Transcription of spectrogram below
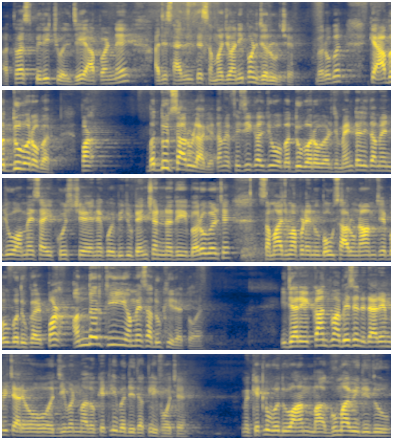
અથવા સ્પિરિચ્યુઅલ જે આપણને આજે સારી રીતે સમજવાની પણ જરૂર છે, બરોબર? કે આ બધું બરોબર, પણ બધું જ સારું લાગે. તમે ફિઝિકલ જુઓ, બધું બરોબર છે. મેન્ટલી તમે જુઓ હંમેશા એ ખુશ છે, એને કોઈ બીજું ટેન્શન નથી, બરોબર છે. સમાજમાં પણ એનું બહુ સારું નામ છે, બહુ બધું કરે. પણ અંદરથી હંમેશા દુઃખી રહેતો હોય. એ જ્યારે એકાંતમાં બેસે ને ત્યારે એમ વિચારે, ઓહો, જીવનમાં તો કેટલી બધી તકલીફો છે. મેં કેટલું બધું આમ ગુમાવી દીધું.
